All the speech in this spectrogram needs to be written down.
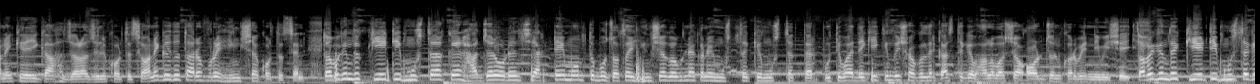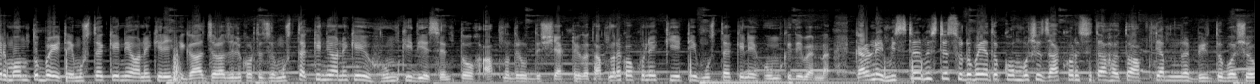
অনেকের এই গাহ জলাজলি করতেছে। অনেকে কিন্তু তার উপরে হিংসা করতেছেন। তবে কিন্তু ক্রিয়েটিভ মুস্তাকের হাজার অডিয়েন্সের একটাই মন্তব্য, যতই হিংসা করুক না কেন, এই মুস্তাককে মুস্তাক তার প্রতিভা দেখে কিন্তু সকলের কাছ থেকে ভালোবাসা অর্জন করবে নিমিশেই তবে কিন্তু ক্রিয়েটিভ মুস্তাকের মন্তব্য এটাই মুস্তাককে নিয়ে অনেকেরই গাছ জলাজলি করতেছে মুস্তাককে নিয়ে অনেকেই হুমকি দিয়েছেন, তো আপনাদের উদ্দেশ্যে একটাই কথা, আপনারা কখনোই ক্রিয়েটিভ মুস্তাককে নিয়ে হুমকি দিবেন না। কারণ এই মিস্টার মিস্টার ছোট ভাই এত কম বয়সে যা করেছে তা হয়তো আপনি আপনার বৃদ্ধ বয়সেও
